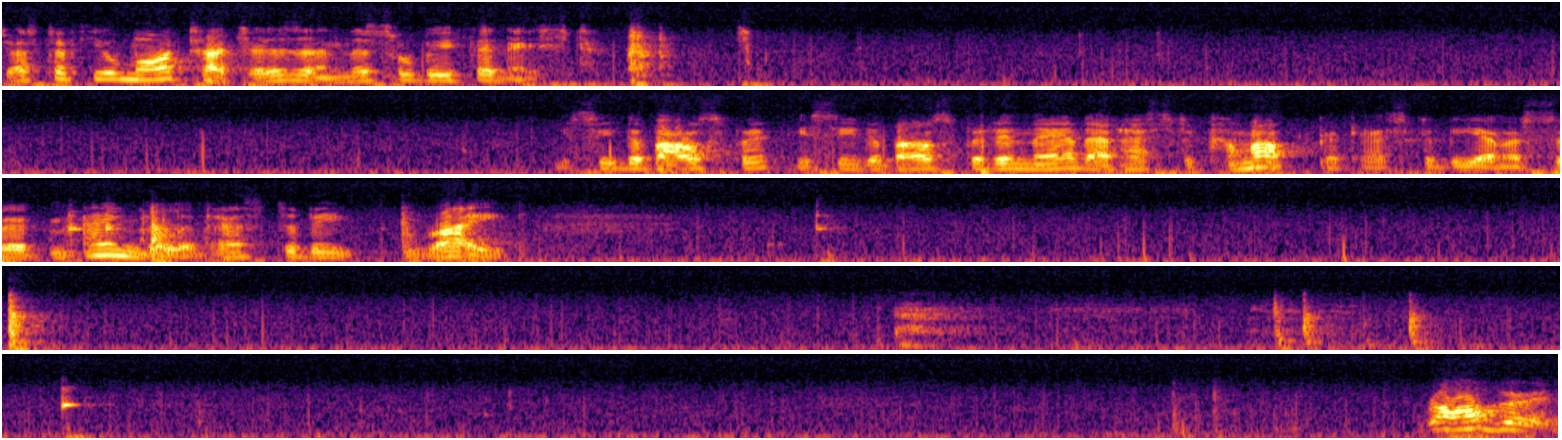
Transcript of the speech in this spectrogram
Just a few more touches, and this will be finished. You see the bowsprit? You see the bowsprit in there? That has to come up. It has to be on a certain angle. It has to be right. Robert,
